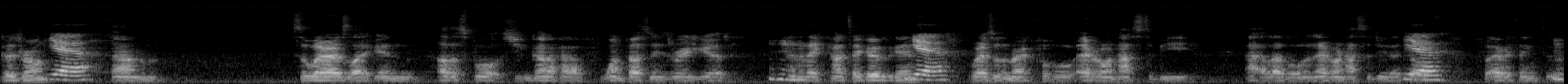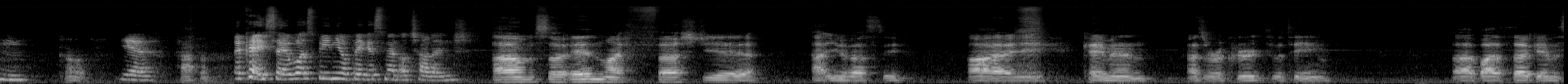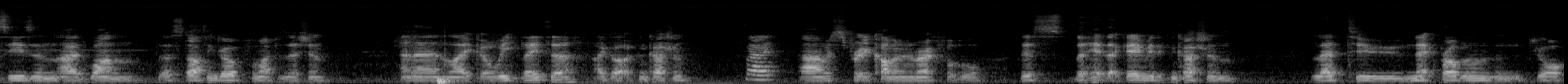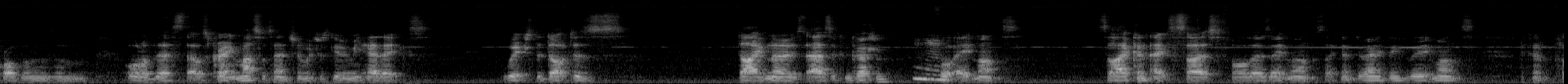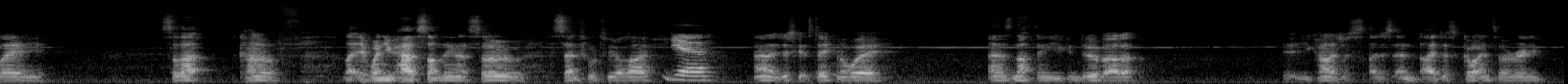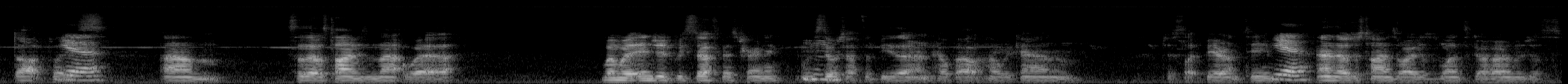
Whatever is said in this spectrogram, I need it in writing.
goes wrong. Yeah. Um, so whereas like in other sports, you can kind of have one person who's really good, and then they can kind of take over the game. Yeah. Whereas with American football, everyone has to be at a level, and everyone has to do their job Yeah. for everything to Mhm. kind of Yeah. happen. Okay, so what's been your biggest mental challenge? Um, so in my first year at university, I came in as a recruit to the team. Uh, by the third game of the season, I had won the starting job for my position, and then like a week later, I got a concussion, Right. um, which is pretty common in American football. This the hit that gave me the concussion led to neck problems and jaw problems and all of this that was creating muscle tension, which was giving me headaches, which the doctors diagnosed as a concussion Mhm. for eight months. So I couldn't exercise for those eight months. I couldn't do anything for the eight months. I couldn't play. So that kind of like if when you have something that's so central to your life Yeah. and it just gets taken away and there's nothing you can do about it, it you kind of just I just and I just got into a really dark place. Yeah. Um, so there was times in that where when we're injured, we still have to go to training, and we still Mhm. just have to be there and help out how we can, and just like be around the team. Yeah. And there was just times where I just wanted to go home and just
